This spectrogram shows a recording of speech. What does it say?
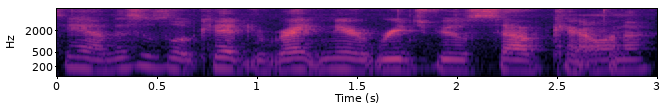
So yeah, this is located right near Ridgeville, South Carolina.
